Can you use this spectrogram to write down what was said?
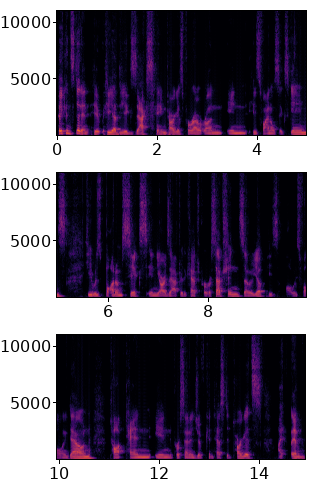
Pickens didn't. He, he had the exact same targets per route run in his final six games. He was bottom six in yards after the catch per reception. So, yep, he's always falling down. Top 10 in percentage of contested targets. I and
